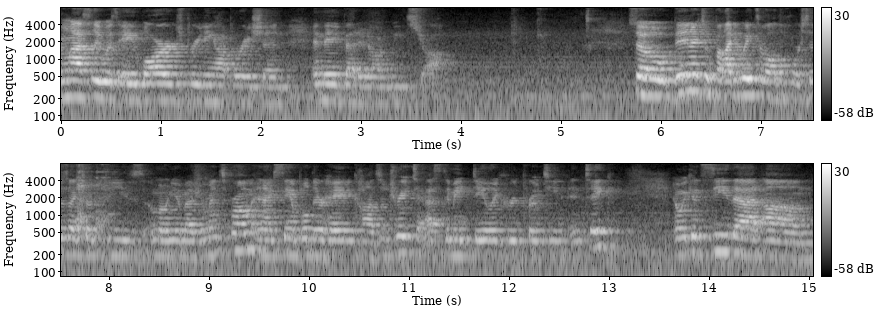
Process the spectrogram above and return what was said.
And lastly was a large breeding operation, and they bedded on wheat straw. So then I took body weights of all the horses I took these ammonia measurements from, and I sampled their hay and concentrate to estimate daily crude protein intake. And we can see that um,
